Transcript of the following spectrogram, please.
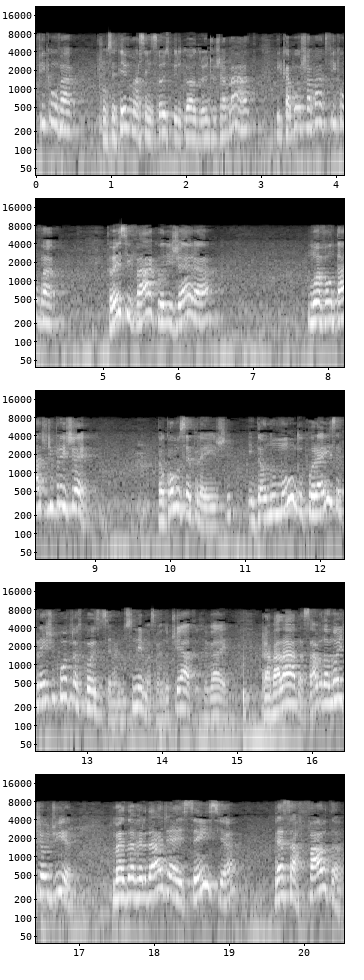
Fica um vácuo. Então você teve uma ascensão espiritual durante o Shabbat e acabou o Shabbat, fica um vácuo. Então esse vácuo ele gera uma vontade de preencher. Então como você preenche? Então no mundo por aí você preenche com outras coisas. Você vai no cinema, você vai no teatro, você vai para balada, sábado à noite é o dia. Mas na verdade a essência dessa falta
